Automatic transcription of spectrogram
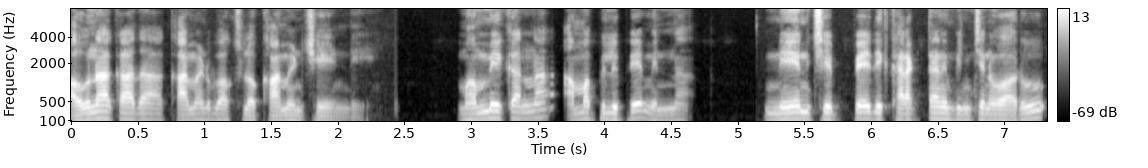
అవునా కాదా? కామెంట్ బాక్స్లో కామెంట్ చేయండి. మమ్మీ కన్నా అమ్మ పిలిపే మిన్న. నేను చెప్పేది కరెక్ట్ అనిపించిన వారు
